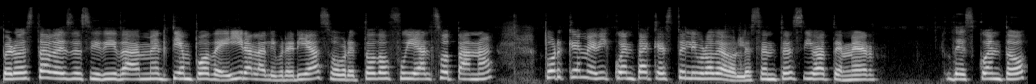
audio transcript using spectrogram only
pero esta vez decidí darme el tiempo de ir a la librería, sobre todo fui al sótano porque me di cuenta que este libro de adolescentes iba a tener descuento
